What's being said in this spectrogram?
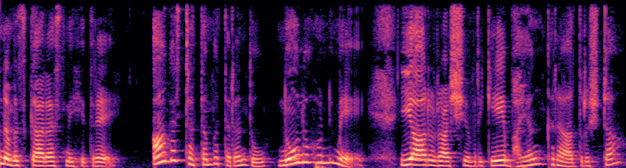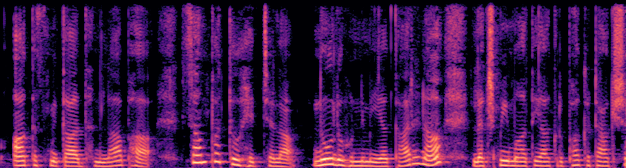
ನಮಸ್ಕಾರ ಸ್ನೇಹಿತರೆ. ಆಗಸ್ಟ್ ಹತ್ತೊಂಬತ್ತರಂದು ನೂಲು ಹುಣ್ಣಿಮೆ. ಯಾರು ರಾಶಿಯವರಿಗೆ ಭಯಂಕರ ಅದೃಷ್ಟ, ಆಕಸ್ಮಿಕ ಧನಲಾಭ, ಸಂಪತ್ತು ಹೆಚ್ಚಳ, ನೂಲು ಹುಣ್ಣಿಮೆಯ ಕಾರಣ ಲಕ್ಷ್ಮೀ ಮಾತೆಯ ಕೃಪಾ ಕಟಾಕ್ಷ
